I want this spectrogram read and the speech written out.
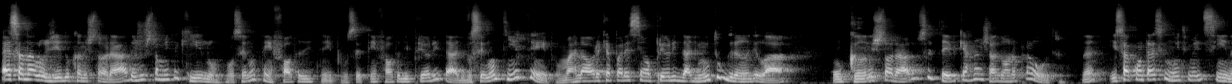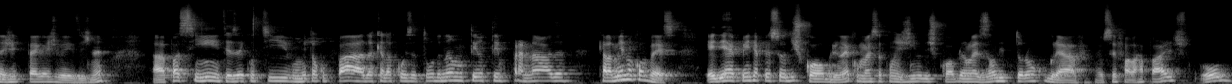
Essa analogia do cano estourado é justamente aquilo. Você não tem falta de tempo, você tem falta de prioridade. Você não tinha tempo, mas na hora que apareceu uma prioridade muito grande lá, um cano estourado, você teve que arranjar de uma hora para outra. Né? Isso acontece muito em medicina, a gente pega às vezes, né? A paciente, executivo, muito ocupado, aquela coisa toda, não, não tenho tempo para nada, aquela mesma conversa. E de repente a pessoa descobre, né? Começa com angina, descobre uma lesão de tronco grave. Aí você fala, rapaz, ou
